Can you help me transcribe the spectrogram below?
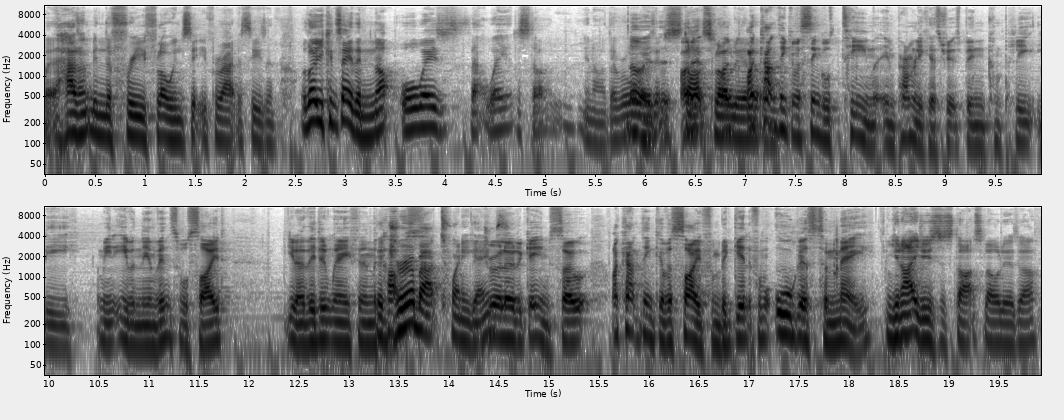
but it hasn't been the free flowing City throughout the season. Although you can say they're not always that way at the start. You know, they're always at the start don't- slowly. I, little. can't think of a single team in Premier League history that's been completely. I mean, even the Invincible side, you know, they didn't win anything in the They cups. drew about 20 games. Drew a load of games. So I can't think of a side from begin from August to May. United used to start slowly as well.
